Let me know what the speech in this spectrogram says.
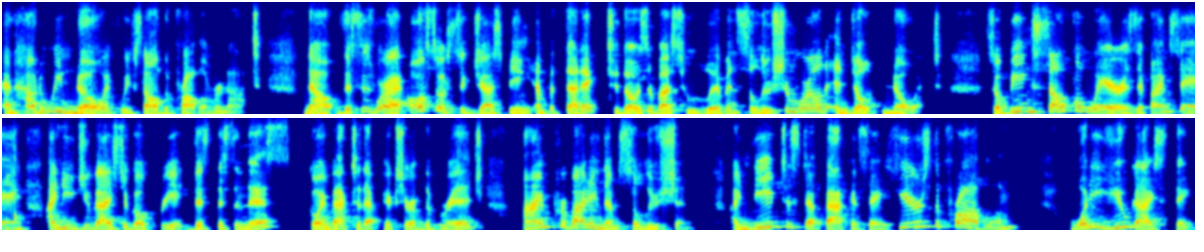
And how do we know if we've solved the problem or not? Now, this is where I also suggest being empathetic to those of us who live in solution world and don't know it. So being self-aware is if I'm saying, I need you guys to go create this, this, and this, going back to that picture of the bridge, I'm providing them solution. I need to step back and say, here's the problem. What do you guys think?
